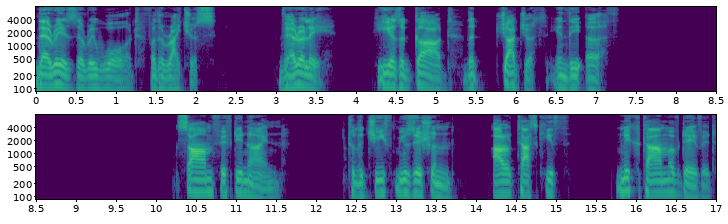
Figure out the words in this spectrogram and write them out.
there is a reward for the righteous. Verily, he is a God that judgeth in the earth. Psalm 59 To the chief musician, Al-Taschith, Michtam of David.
